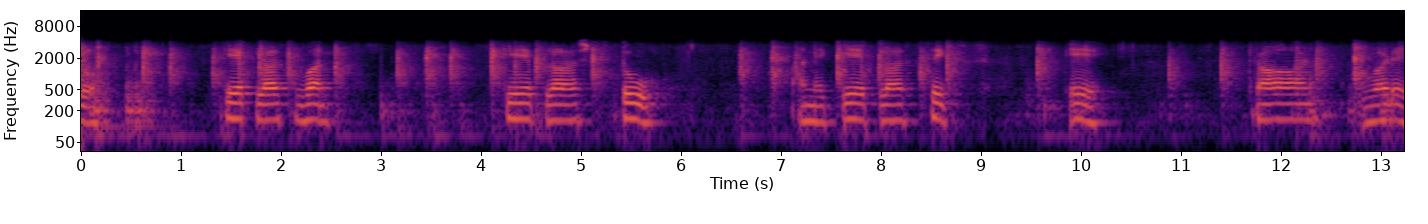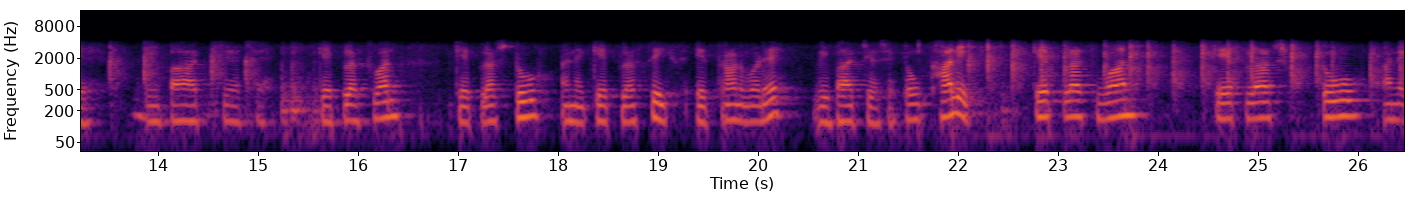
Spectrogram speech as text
જો k plus one, k plus two અને કે પ્લસ સિક્સ એ ત્રણ વડે વિભાજ્ય છે. K plus one k plus two અને કે પ્લસ સિક્સ એ ત્રણ વડે વિભાજ્ય છે. તો હું ખાલી k plus one k plus two અને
